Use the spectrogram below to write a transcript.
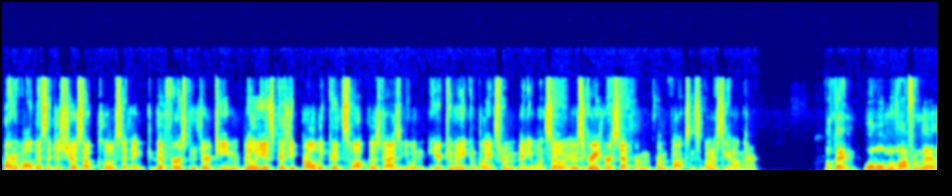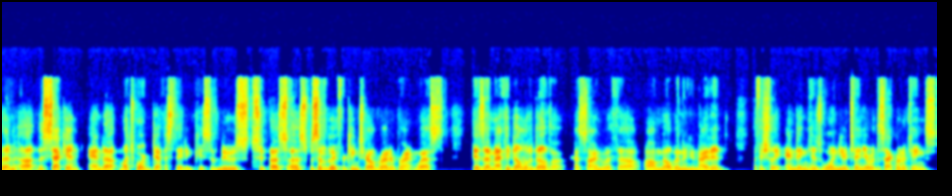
part of all this, it just shows how close I think the first and third team really is because you probably could swap those guys and you wouldn't hear too many complaints from anyone. So it was a great first step from from Fox and Sabonis to get on there. Okay, well, we'll move on from there then. Uh, the second and uh, much more devastating piece of news, to, uh, uh specifically for Kings Herald writer Bryant West, is uh, Matthew Dellavedova has signed with uh, uh, Melbourne United, officially ending his one year tenure with the Sacramento Kings.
